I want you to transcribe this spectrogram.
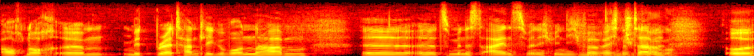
auch noch ähm, mit Brad Huntley gewonnen haben? Äh, äh, zumindest eins, wenn ich mich nicht verrechnet habe. Äh,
